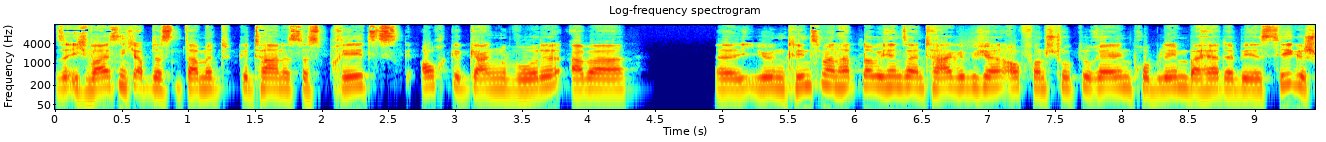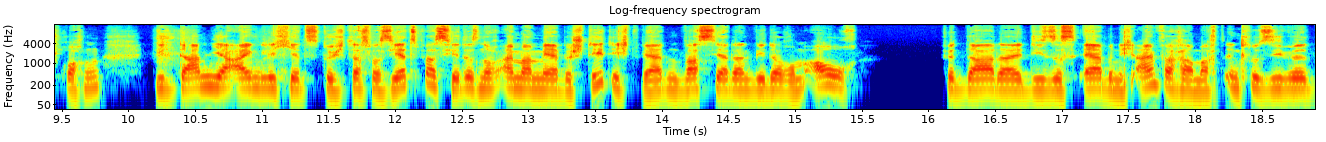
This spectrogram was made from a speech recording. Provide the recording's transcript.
also ich weiß nicht, ob das damit getan ist, dass Preetz auch gegangen wurde, aber äh, Jürgen Klinsmann hat, glaube ich, in seinen Tagebüchern auch von strukturellen Problemen bei Hertha BSC gesprochen, die dann ja eigentlich jetzt durch das, was jetzt passiert ist, noch einmal mehr bestätigt werden, was ja dann wiederum auch für Dardai dieses Erbe nicht einfacher macht, inklusive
